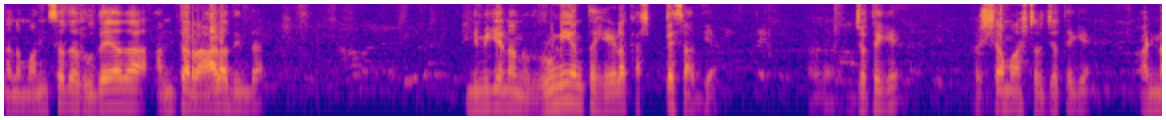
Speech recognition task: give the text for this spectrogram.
ನನ್ನ ಮನಸ್ಸದ ಹೃದಯದ ಅಂತರಾಳದಿಂದ ನಿಮಗೆ ನಾನು ಋಣಿ ಅಂತ ಹೇಳೋಕ್ಕಷ್ಟೇ ಸಾಧ್ಯ. ಜೊತೆಗೆ ಹರ್ಷ ಮಾಸ್ಟರ್ ಜೊತೆಗೆ ಅಣ್ಣ.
